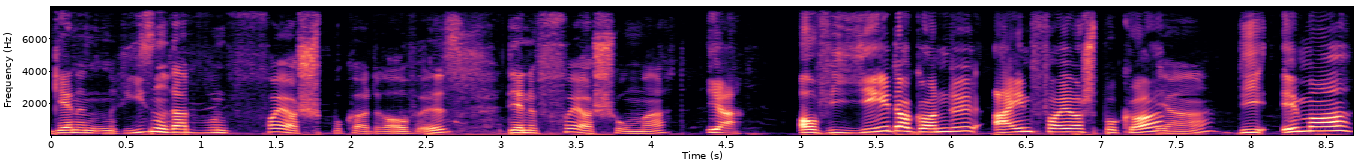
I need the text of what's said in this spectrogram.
gerne ein Riesenrad, wo ein Feuerspucker drauf ist, der eine Feuershow macht. ja, auf jeder Gondel ein Feuerspucker, Ja. die immer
